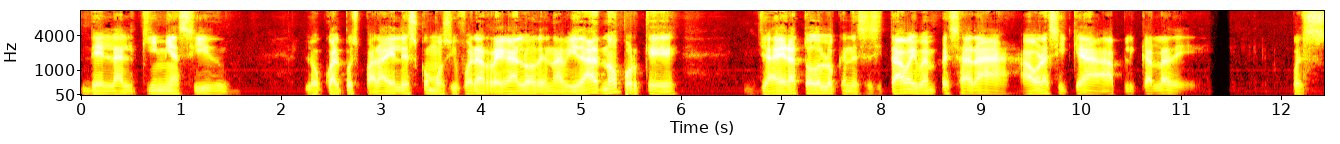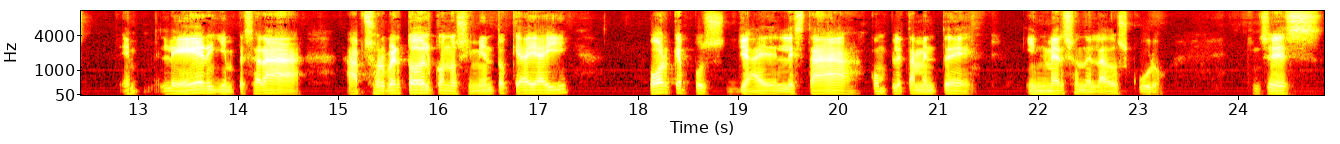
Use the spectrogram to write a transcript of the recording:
de la alquimia Sid, lo cual pues para él es como si fuera regalo de Navidad, ¿no? Porque ya era todo lo que necesitaba y va a empezar a, ahora sí que a aplicarla de, pues, em, leer y empezar a, absorber todo el conocimiento que hay ahí, porque pues ya él está completamente inmerso en el lado oscuro. Entonces,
